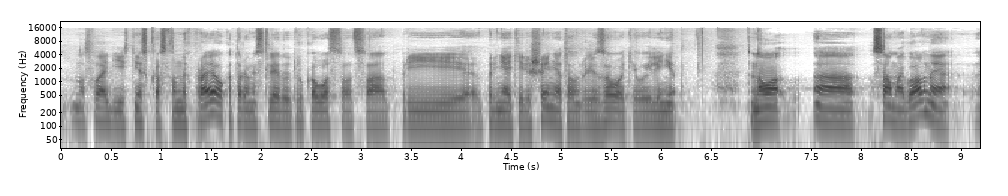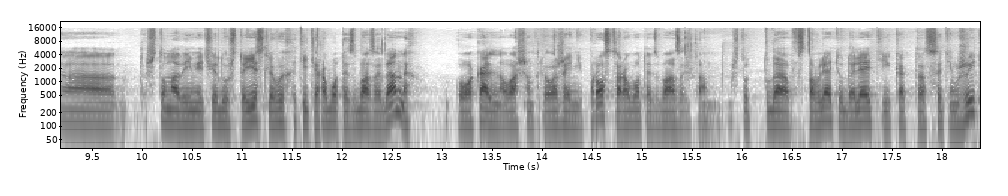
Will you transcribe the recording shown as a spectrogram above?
на слайде есть несколько основных правил, которыми следует руководствоваться при принятии решения о том, реализовывать его или нет. Но э, самое главное, э, что надо иметь в виду, что если вы хотите работать с базой данных, локально в вашем приложении, просто работать с базой, там, что туда вставлять, удалять и как-то с этим жить,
